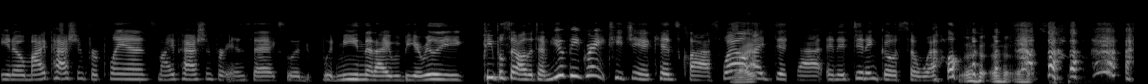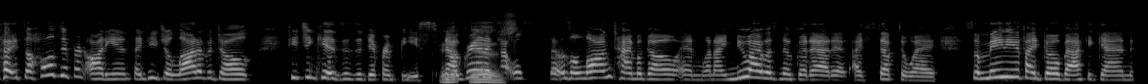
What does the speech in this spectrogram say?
you know my passion for plants my passion for insects would would mean that i would be a really people say all the time you'd be great teaching a kids class well right. i did that and it didn't go so well it's a whole different audience. I teach a lot of adults. Teaching kids is a different beast. Now granted that was that was a long time ago and when i knew i was no good at it i stepped away. So maybe if i'd go back again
